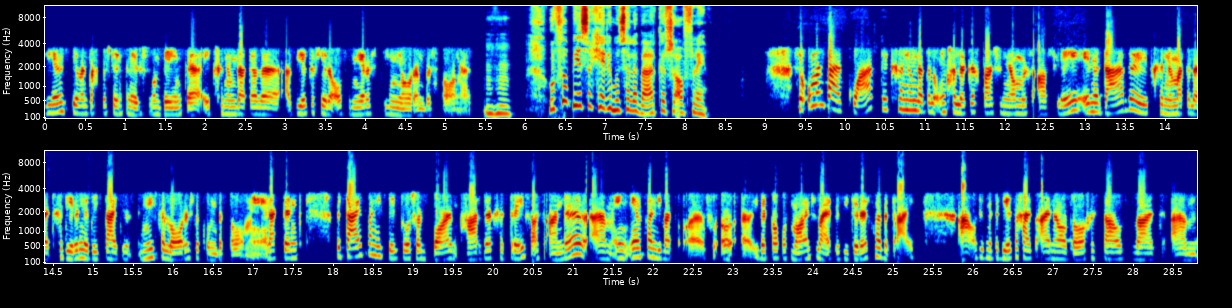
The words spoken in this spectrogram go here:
73% van die respondente het genoem dat hulle besighede al vir meer as 10 jaar in bestaan het. Mhm. Mm Hoeveel besighede moet hulle werkers aflê? So om en by 'n kwart het genoem dat hulle ongelukkig personeel moes aflê en 'n derde het genoem dat hulle gedurende die tyd nie salarisse kon betaal nie. En ek dink baie van die sektors was baie harder getref as ander. Um, en een van die wat uh, uh, uh, die top of mind vir my is die toerismebedryf. Uh, ons het met 'n besigheidseienaar daar gestel wat ehm um,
